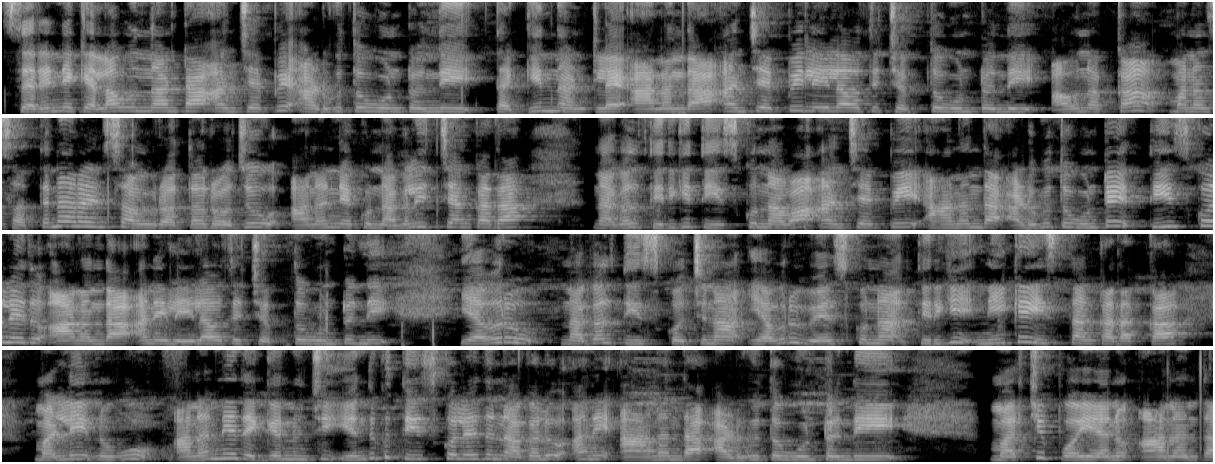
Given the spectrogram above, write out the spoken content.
సరే నీకు ఎలా ఉందంట అని చెప్పి అడుగుతూ ఉంటుంది. తగ్గిందంట్లే ఆనంద అని చెప్పి లీలావతి చెప్తూ ఉంటుంది. అవునక్క మనం సత్యనారాయణ స్వామి వ్రతం రోజు అనన్యకు నగలు ఇచ్చాం కదా నగలు తిరిగి తీసుకున్నావా అని చెప్పి ఆనంద అడుగుతూ ఉంటే తీసుకోలేదు ఆనంద అని లీలావతి చెప్తూ ఉంటుంది. ఎవరు నగలు తీసుకొచ్చినా ఎవరు వేసుకున్నా తిరిగి నీకే ఇస్తాం కదక్క. మళ్ళీ నువ్వు అనన్య దగ్గర నుంచి ఎందుకు తీసుకోలేదు నగలు అని ఆనంద అడుగుతూ ఉంటుంది. మర్చిపోయాను ఆనంద.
